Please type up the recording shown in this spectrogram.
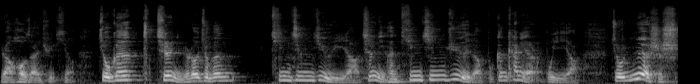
然后再去听。就跟其实你知道，就跟。听京剧一样，其实你看听京剧的不跟看电影不一样，就是越是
